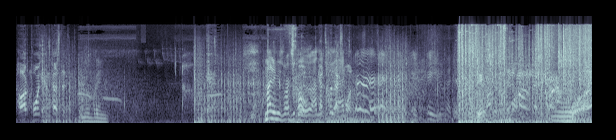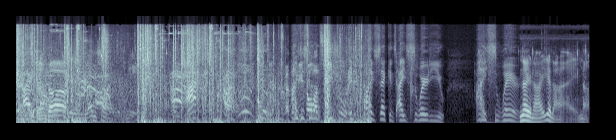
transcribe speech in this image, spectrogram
Hard point contested. No brain. My name is Roger. Go. Oh, I Get like to the next one. I I'm sorry. I just VTOL got a lethal in five seconds. I swear to you. I swear. No, you're not. You're not. No.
